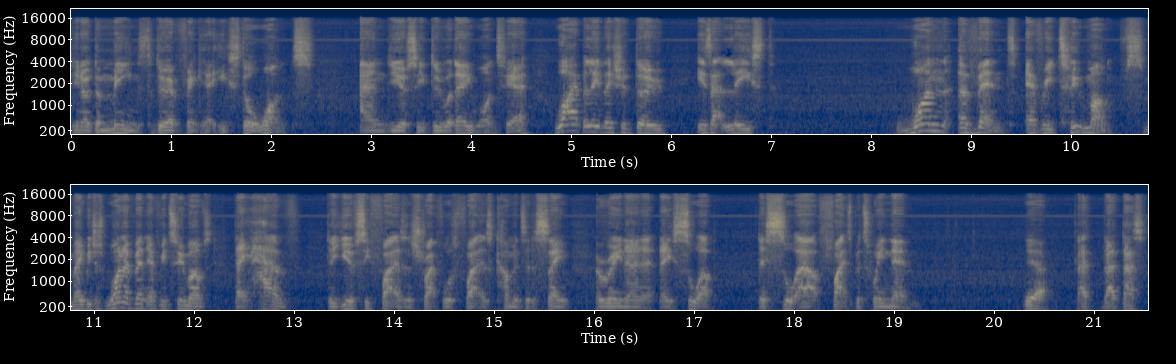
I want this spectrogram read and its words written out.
you know, the means to do everything that he still wants, and UFC do what they want, yeah? What I believe they should do is at least one event every two months, maybe just one event every two months, they have the UFC fighters and Strikeforce fighters come into the same arena and they sort up, they sort out fights between them. Yeah. That, that that's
